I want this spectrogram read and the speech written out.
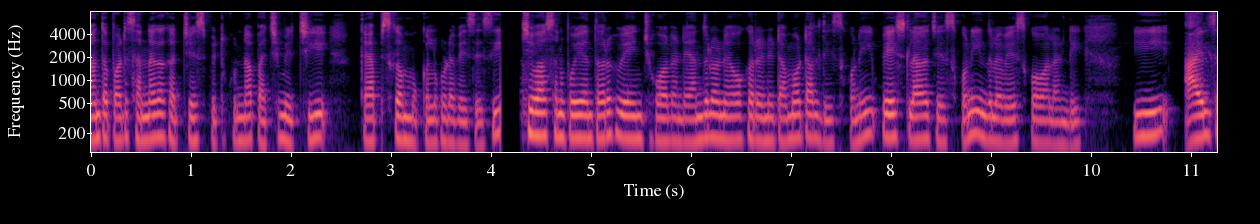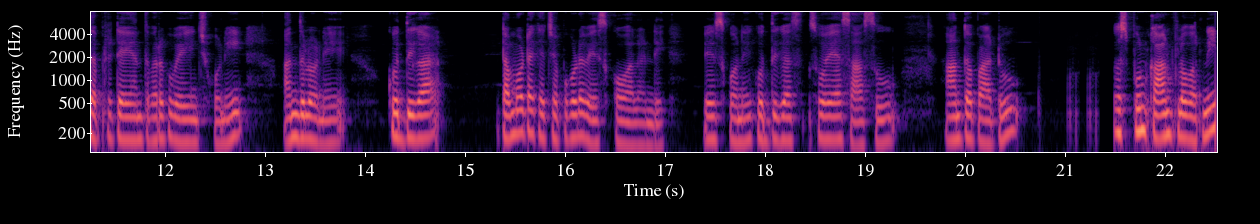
దాంతోపాటు సన్నగా కట్ చేసి పెట్టుకున్న పచ్చిమిర్చి క్యాప్సికమ్ ముక్కలు కూడా వేసేసి పచ్చివాసన పోయేంత వరకు వేయించుకోవాలండి. అందులోనే ఒక రెండు టమోటాలు తీసుకొని పేస్ట్ లాగా చేసుకొని ఇందులో వేసుకోవాలండి. ఈ ఆయిల్ సపరేట్ అయ్యేంత వరకు వేయించుకొని అందులోనే కొద్దిగా టమోటా కెచ్చప్ కూడా వేసుకోవాలండి. వేసుకొని కొద్దిగా సోయా సాసు దాంతోపాటు ఒక స్పూన్ కార్న్ఫ్లవర్ని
